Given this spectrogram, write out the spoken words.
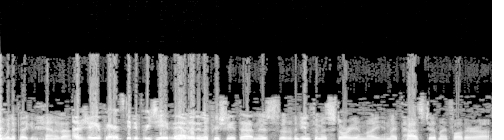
in Winnipeg, in Canada. I'm sure your parents didn't appreciate that. Yeah, they didn't appreciate that, and there's sort of an infamous story in my in my past too of my father uh,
